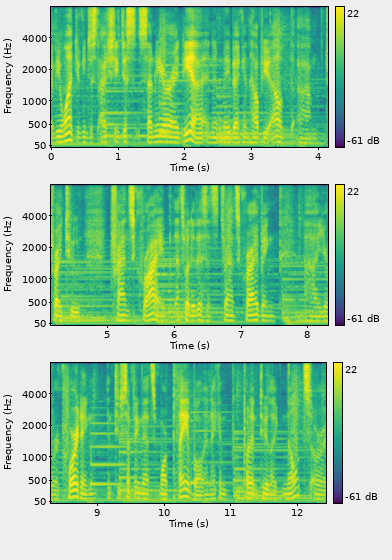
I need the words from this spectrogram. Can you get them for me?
if you want, you can just actually just send me your idea, and then maybe I can help you out. Um, try to transcribe. That's what it is. It's transcribing uh, your recording into something that's more playable, and I can put it into like notes or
